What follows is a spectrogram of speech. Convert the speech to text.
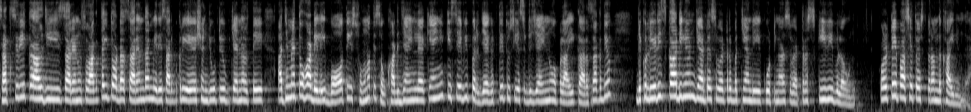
ਸਤਿ ਸ੍ਰੀ ਅਕਾਲ ਜੀ, ਸਾਰਿਆਂ ਨੂੰ ਸਵਾਗਤ ਹੈ ਜੀ ਤੁਹਾਡਾ ਸਾਰਿਆਂ ਦਾ ਮੇਰੇ ਸਰਬ ਕ੍ਰੀਏਸ਼ਨ YouTube ਚੈਨਲ ਤੇ। ਅੱਜ ਮੈਂ ਤੁਹਾਡੇ ਲਈ ਬਹੁਤ ਹੀ ਸੋਹਣਾ ਤੇ ਸੌਖਾ ਡਿਜ਼ਾਈਨ ਲੈ ਕੇ ਆਈ ਹਾਂ। ਕਿਸੇ ਵੀ ਪ੍ਰੋਜੈਕਟ ਤੇ ਤੁਸੀਂ ਇਸ ਡਿਜ਼ਾਈਨ ਨੂੰ ਅਪਲਾਈ ਕਰ ਸਕਦੇ ਹੋ। ਦੇਖੋ ਲੇਡੀਜ਼ ਕਾਰਡੀਗਨ ਜੈਂਟ ਸਵੈਟਰ ਬੱਚਿਆਂ ਦੇ ਕੋਟੀਆਂ ਸਵੈਟਰ ਸਕੀਵੀ ਬਲਾਊਜ਼ ਉਲਟੇ ਪਾਸੇ ਤੋਂ ਇਸ ਤਰ੍ਹਾਂ ਦਿਖਾਈ ਦਿੰਦਾ ਹੈ।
